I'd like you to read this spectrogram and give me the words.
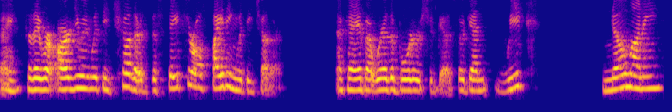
Okay, so they were arguing with each other. The states are all fighting with each other. Okay, about where the border should go. So again, weak, no money,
